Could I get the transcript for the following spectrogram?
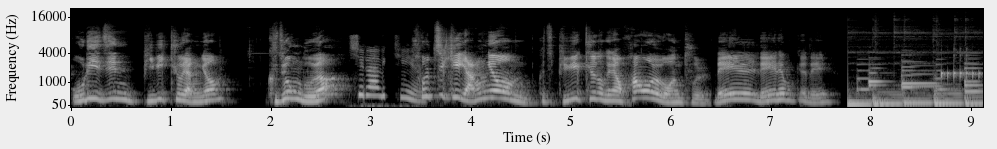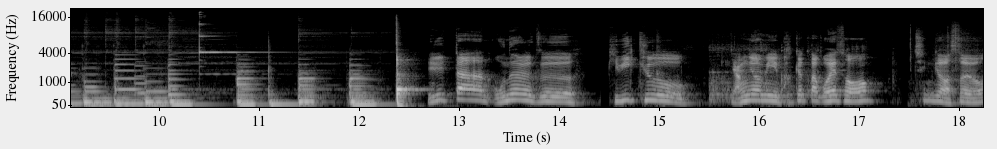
오리진 BBQ 양념? 그 정도야? 시라미키 솔직히 양념 그치 BBQ는 그냥 황홀 원툴. 내일 내일 해볼게요 내일. 일단 오늘 그 BBQ 양념이 바뀌었다고 해서 챙겨왔어요.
